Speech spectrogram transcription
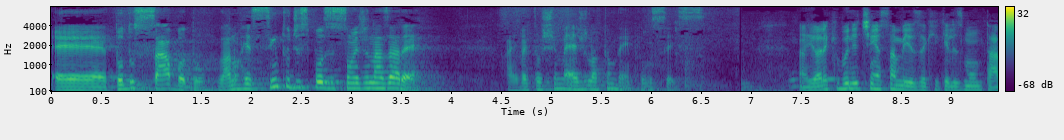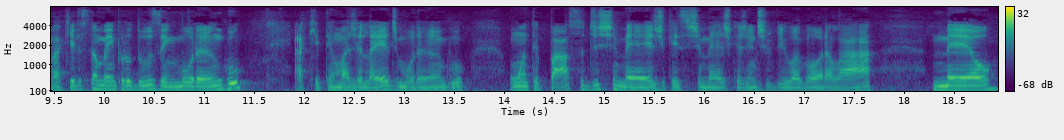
é, todo sábado, lá no recinto de exposições de Nazaré. Aí vai ter o shimeji lá também para vocês. Aí olha que bonitinha essa mesa aqui que eles montaram. Aqui eles também produzem morango. Aqui tem uma geleia de morango, um antepasto de shimeji, que é esse shimeji que a gente viu agora lá. Mel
